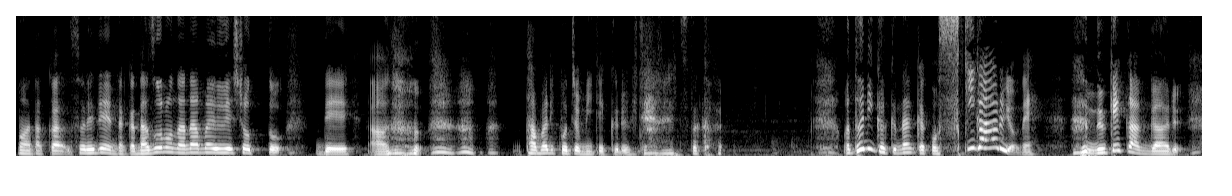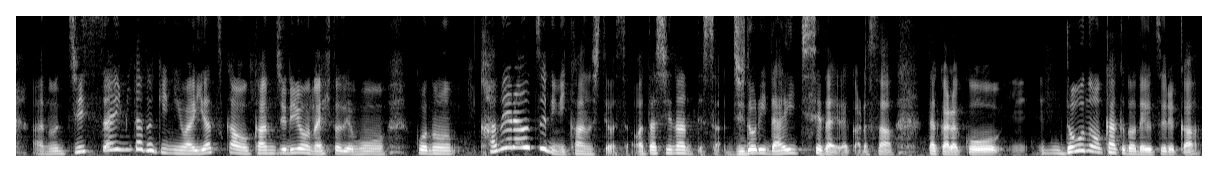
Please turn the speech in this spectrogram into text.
まあなんか、それで、なんか謎の斜め上ショットで、あの、たまりこっちを見てくるみたいなやつとか。まあ、とにかくなんかこう、隙があるよね。抜け感がある。あの、実際見た時には威圧感を感じるような人でも、このカメラ映りに関してはさ、私なんてさ、自撮り第一世代だからさ、だからこう、どの角度で映るか。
